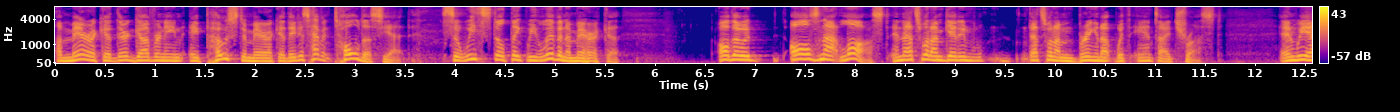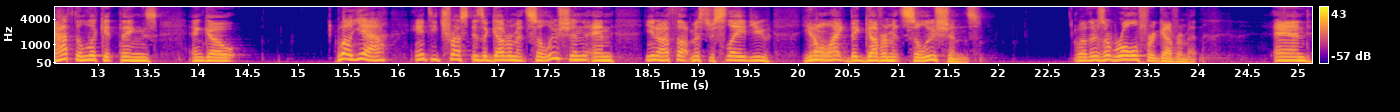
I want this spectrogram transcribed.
America, they're governing a post America. They just haven't told us yet. So we still think we live in America. Although all's not lost. And that's what I'm getting, that's what I'm bringing up with antitrust. And we have to look at things and go, well, yeah, antitrust is a government solution. And, you know, I thought, Mr. Slade, you, you don't like big government solutions. Well, there's a role for government. And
